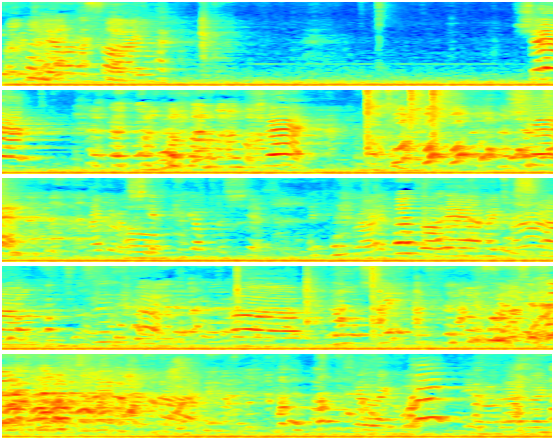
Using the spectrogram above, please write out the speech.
So I outside. Shit! Shit! shit! I go to shit, pick up the shit. Right? So then I turn around. Uh, no shit. She's like, what? You know, and I'm like,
